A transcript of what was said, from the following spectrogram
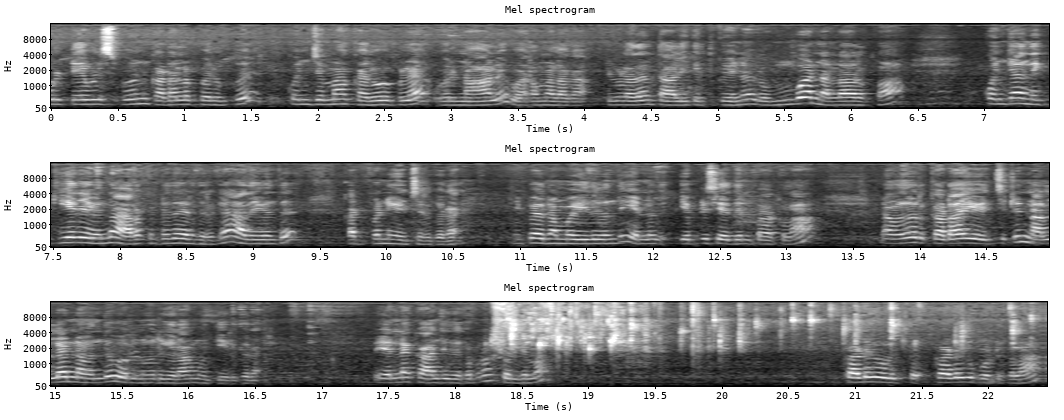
ஒரு டேபிள் ஸ்பூன் கடலைப்பருப்பு கொஞ்சமாக கருவேப்பிலை ஒரு நாலு வரமிளகா இவ்வளோ தான் தாளிக்கிறதுக்கு வேணும். ரொம்ப நல்லாயிருக்கும். கொஞ்சம் அந்த கீரையை வந்து அரைக்கிட்டு தான் எடுத்துருக்கேன். அதை வந்து கட் பண்ணி வச்சுருக்கிறேன். இப்போ நம்ம இது வந்து என்ன எப்படி செய்யுதுன்னு பார்க்கலாம். நான் வந்து ஒரு கடாயை வச்சுட்டு நல்லெண்ணெய் வந்து ஒரு நூறு கிராம் ஊற்றிருக்கிறேன் எண்ணெய் காஞ்சதுக்கப்புறம் கொஞ்சமாக கடுகு உளுத்து கடுகு போட்டுக்கலாம்.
